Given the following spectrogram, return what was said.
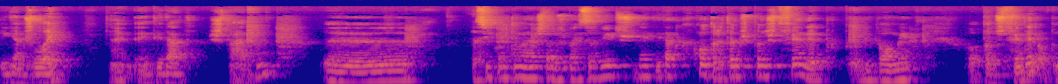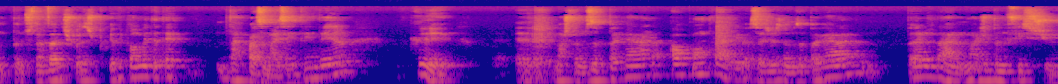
digamos, lei, né, da entidade Estado, assim como também nós estamos bem servidos da entidade que contratamos para nos defender, porque habitualmente, ou para nos defender, ou para nos tratar das coisas, porque habitualmente até dá quase mais a entender que nós estamos a pagar ao contrário, ou seja, estamos a pagar para dar mais benefício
